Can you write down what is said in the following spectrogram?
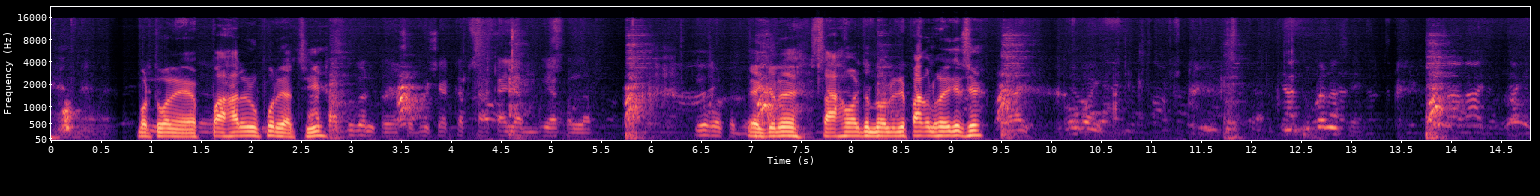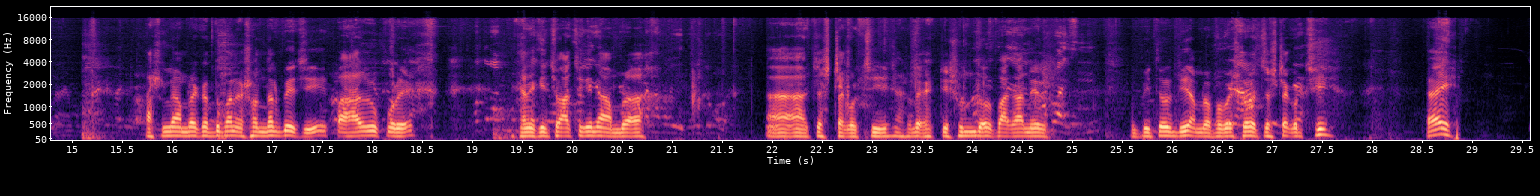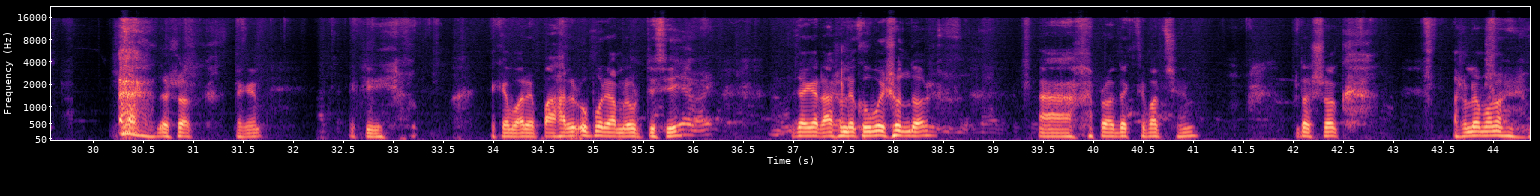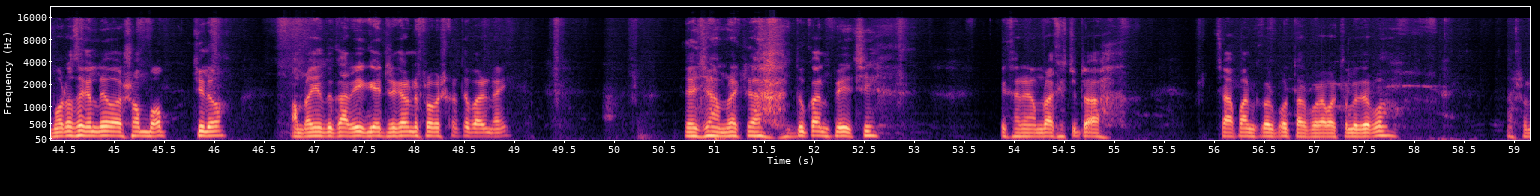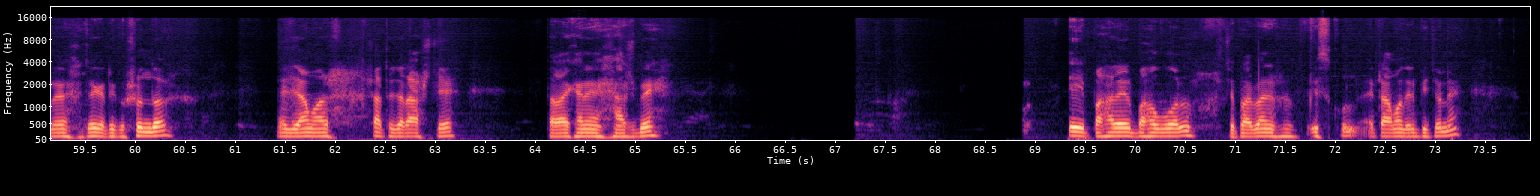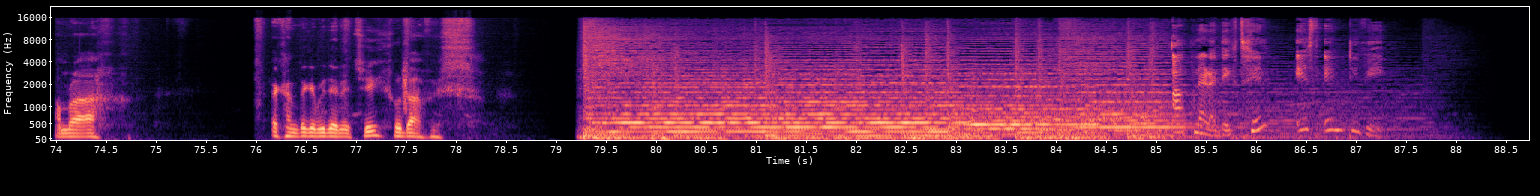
বর্তমানে পাহাড়ের উপরে আছি। একজনে চা খাওয়ার জন্য অলরেডি পাগল হয়ে গেছে দোকান আছে আসলে আমরা একটা দোকানের সন্ধান পেয়েছি, পাহাড়ের উপরে। এখানে কিছু আছে কিনা আমরা চেষ্টা করছি। আসলে একটি সুন্দর বাগানের ভিতর দিয়ে আমরা প্রবেশ করার চেষ্টা করছি। এই, দর্শক, দেখেন, একটি একেবারে পাহাড়ের উপরে আমরা উঠতেছি। জায়গাটা আসলে খুবই সুন্দর। আপনারা দেখতে পাচ্ছেন। দর্শক, আসলে মনে মোটরসাইকেল নেওয়া সম্ভব। ছিল। আমরা কিন্তু গাড়ি গেটের কারণে প্রবেশ করতে পারি নাই। এই যে আমরা একটা দোকান পেয়েছি। এখানে আমরা কিছুটা চা পান করব, তারপর আবার চলে যাব। আসলে জায়গাটি খুব সুন্দর। এই যে আমার সাথে যারা আসছে, তারা এখানে আসবে। এই পাহাড়ের বাহুবল যে প্রাইমারি স্কুল, এটা আমাদের পিছনে। আমরা এখান থেকে বিদায় নিচ্ছি। খুদা হাফিজ। আপনারা দেখছেন এস এম টিভি।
